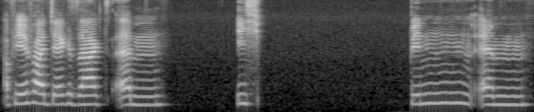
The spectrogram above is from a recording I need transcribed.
Auf jeden Fall hat der gesagt, ähm, ich bin, ähm,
